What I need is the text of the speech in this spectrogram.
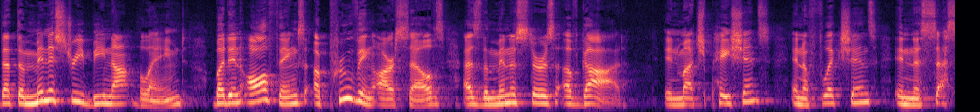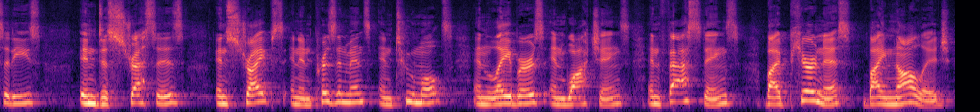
that the ministry be not blamed, but in all things approving ourselves as the ministers of God, in much patience, in afflictions, in necessities, in distresses, in stripes, in imprisonments, in tumults, in labors, in watchings, in fastings, by pureness, by knowledge,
